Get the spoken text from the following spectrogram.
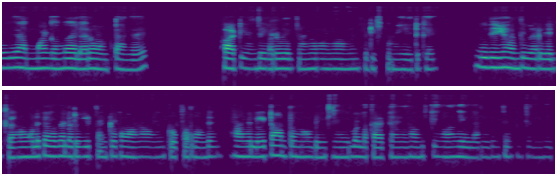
அதுவே அம்மா கங்கா எல்லாரும் வந்துட்டாங்க. பாட்டி வந்து வரவேற்காங்க வாங்க வாங்கன்னு கூட்டிட்டு போனாங்க வீட்டுக்கு. உதயம் வந்து வரவேற்கிறாங்க. அவங்களுக்காக தான் எல்லாரும் வெயிட் பண்ணிட்டு இருக்கோம். வாங்க அவங்க கூப்பிடுறாங்க. அவங்க லேட்டா வந்துட்டோம் அப்படின்னு சொன்னாங்க இல்ல இல்ல கரெக்டாக வந்துட்டீங்க வாங்க எல்லாரும் அப்படின்னு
